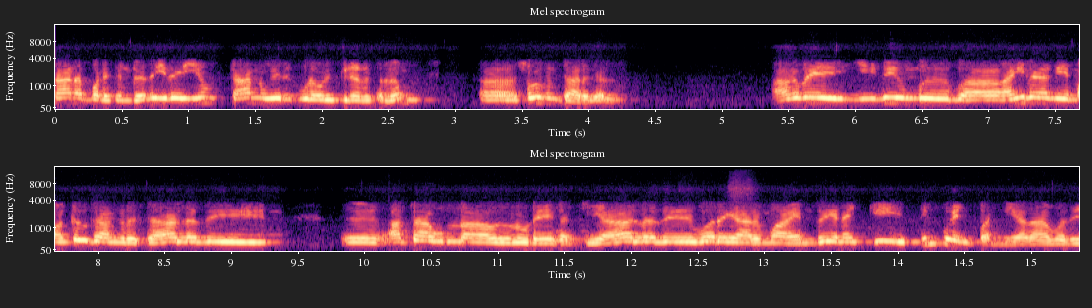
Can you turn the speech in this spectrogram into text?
காணப்படுகின்றது. இதையும் தான் உயர்குழு உறுப்பினர்களும் சொல்கின்றார்கள். ஆகவே இது அகில மக்கள் காங்கிரஸா அல்லது அத்தா அவர்களுடைய கட்சியா அல்லது வேற யாருமா என்று எனக்கு பின் பண்ணி அதாவது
